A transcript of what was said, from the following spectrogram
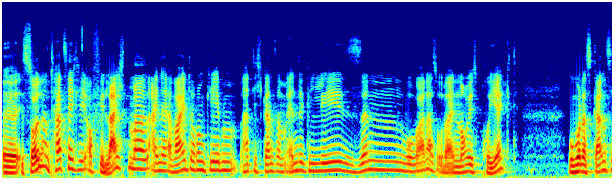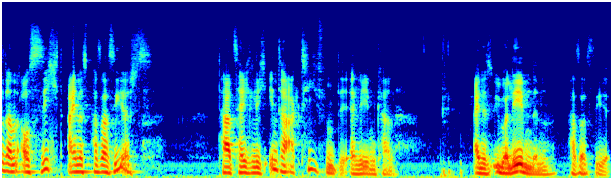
Äh, es soll dann tatsächlich auch vielleicht mal eine Erweiterung geben, hatte ich ganz am Ende gelesen, wo war das? Oder ein neues Projekt, wo man das Ganze dann aus Sicht eines Passagiers tatsächlich interaktiv erleben kann. Eines überlebenden Passagiers.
